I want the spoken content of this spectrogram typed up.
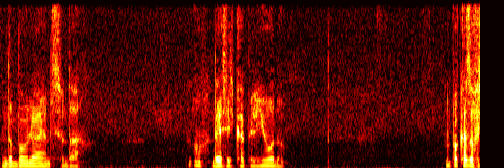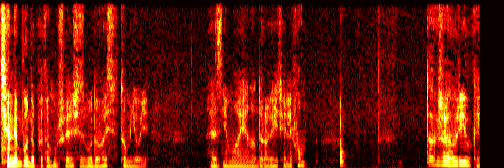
добавляем сюда ну, 10 капель йоду. Ну, показувати я не буду, тому що я зараз буду весь в тому йоді. Я знімаю на дорогий телефон. Також горілки,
